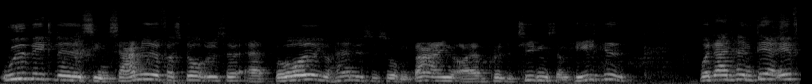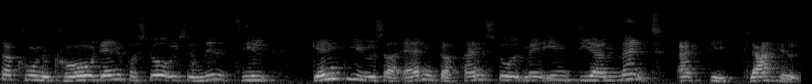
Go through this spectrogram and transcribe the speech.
udviklede sin samlede forståelse af både Johannes' åbenbaring og apokalyptikken som helhed, hvordan han derefter kunne koge denne forståelse ned til gengivelser af den, der fremstod med en diamantagtig klarhed,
